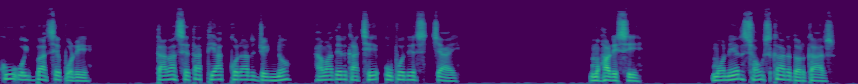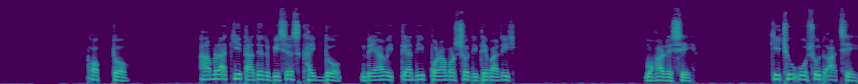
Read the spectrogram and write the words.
কু অভ্যাসে পড়ে। তারা সেটা ত্যাগ করার জন্য আমাদের কাছে উপদেশ চায়। মহারিষি, মনের সংস্কার দরকার। ভক্ত, আমরা কি তাদের বিশেষ খাদ্য ব্যায়াম ইত্যাদি পরামর্শ দিতে পারি মহারিষি কিছু ওষুধ আছে।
